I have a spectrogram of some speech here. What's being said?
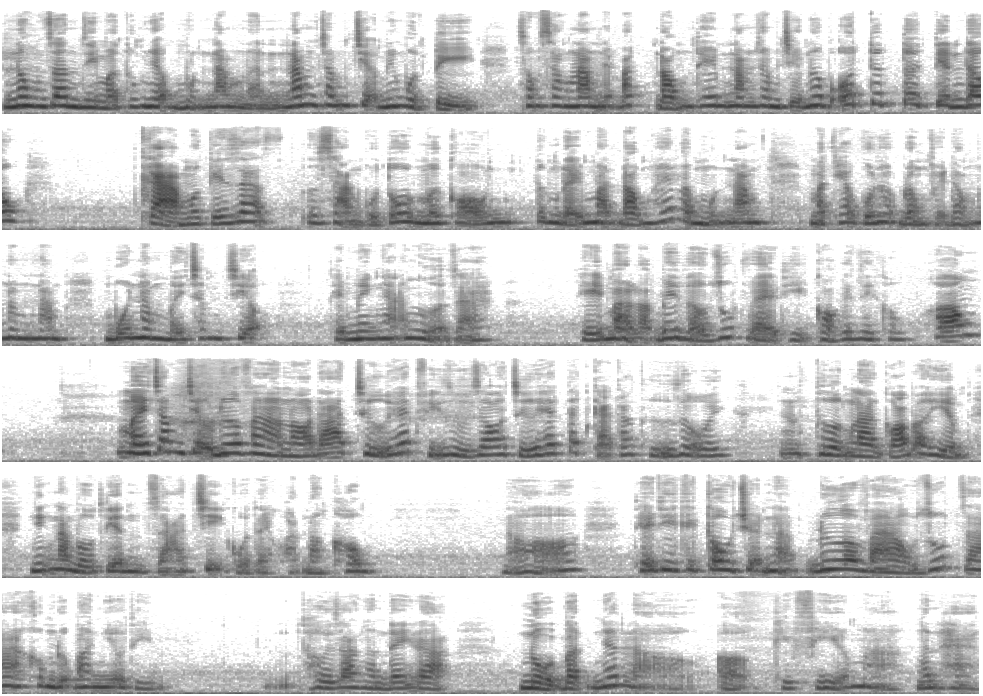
nông dân gì mà thu nhập một năm là 500 triệu đến một tỷ. Xong sang năm lại bắt đóng thêm 500 triệu nữa. Ôi tôi, tôi tiền đâu? Cả một cái gia sản của tôi mới có từng đấy mà đóng hết vào một năm. Mà theo cuốn hợp đồng phải đóng 5 năm mỗi năm mấy trăm triệu. Thế mới ngã ngửa ra thế bảo là bây giờ rút về thì có cái gì không? Không. Mấy trăm triệu đưa vào nó đã trừ hết phí rủi ro trừ hết tất cả các thứ rồi. Thường là gói bảo hiểm những năm đầu tiên giá trị của tài khoản bằng không. Đó. Thế thì cái câu chuyện là đưa vào rút ra không được bao nhiêu thì thời gian gần đây là nổi bật nhất là ở, ở cái phía mà ngân hàng.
